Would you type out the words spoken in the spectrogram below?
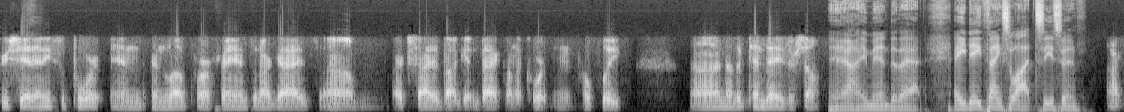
appreciate any support and, and love for our fans and our guys um, are excited about getting back on the court and hopefully uh, another 10 days or so. Yeah, amen to that. AD, thanks a lot. See you soon. All right,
